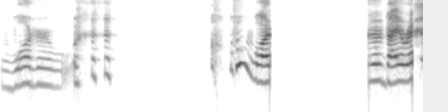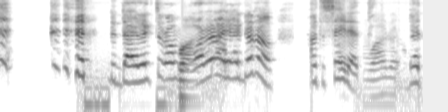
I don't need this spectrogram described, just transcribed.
water water direct the director of Wa- water? I, I don't know how to say that. Water. but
